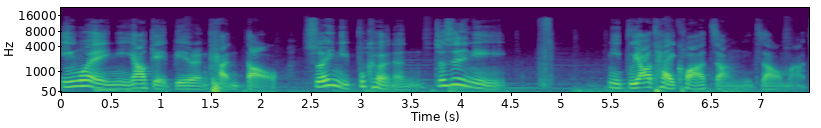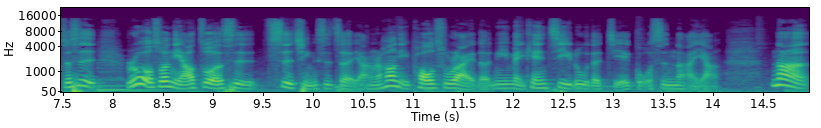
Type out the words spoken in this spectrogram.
因为你要给别人看到，所以你不可能就是你。你不要太夸张，你知道吗？就是如果说你要做的是事情是这样，然后你剖出来的，你每天记录的结果是那样，那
